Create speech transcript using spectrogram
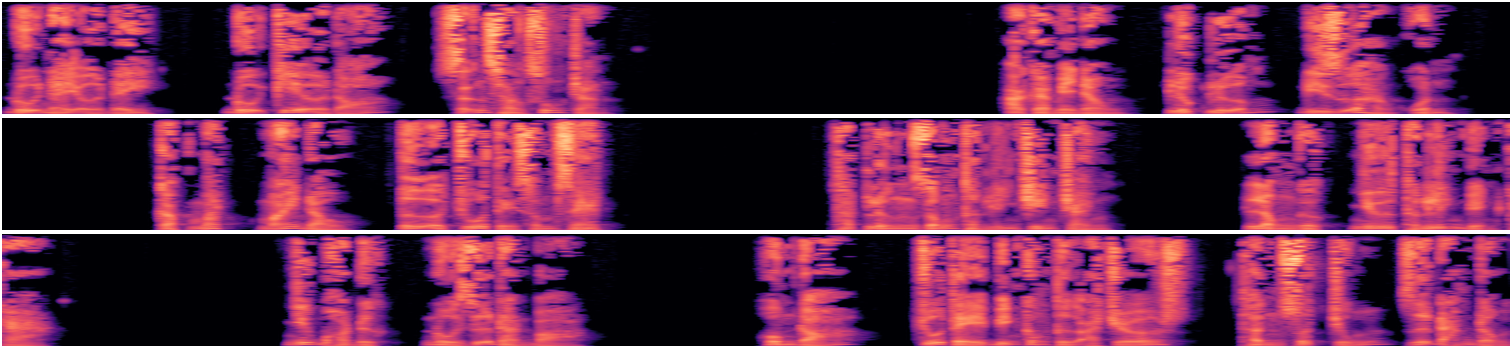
Đội này ở đây, đội kia ở đó, sẵn sàng xung trận. Agamemnon lực lưỡng đi giữa hàng quân. Cặp mắt, mái đầu, tựa chúa tể sấm sét. Thắt lưng giống thần linh chiến tranh, lòng ngực như thần linh biển cả. Như bò đực nổi giữa đàn bò. Hôm đó, chúa tể biến công tử Archeus thân xuất chúng giữa đám đông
